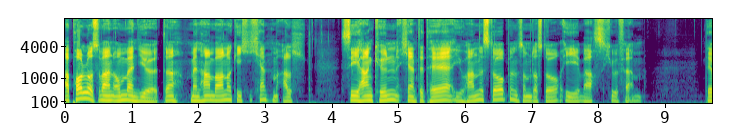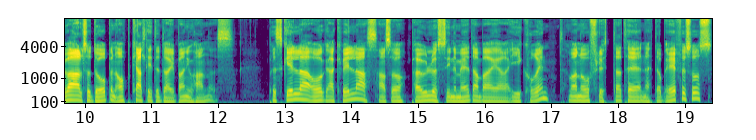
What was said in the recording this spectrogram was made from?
Apollos var en omvendt jøde, men han var nok ikke kjent med alt, siden han kun kjente til Johannesdåpen, som det står i vers 25. Det var altså dåpen oppkalt etter døperen Johannes. Priscilla og Akvillas, altså Paulus sine medarbeidere i Korint, var nå flytta til nettopp Efesos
